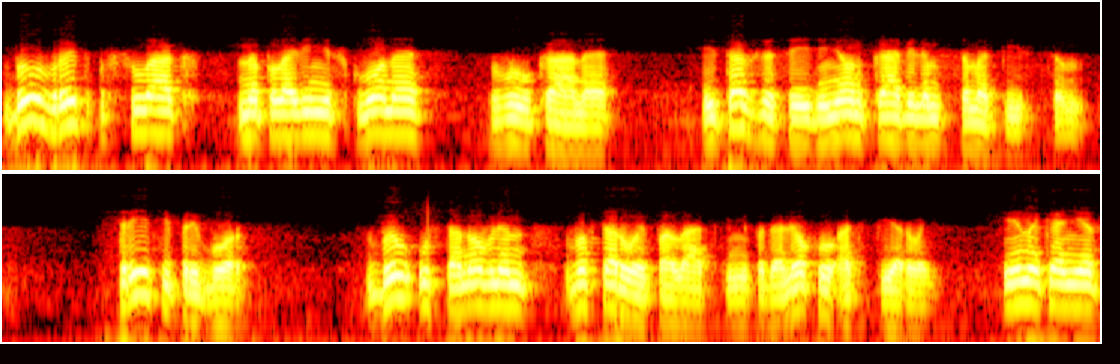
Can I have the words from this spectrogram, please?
был врыт в шлак на половине склона вулкана и также соединен кабелем с самописцем. Третий прибор был установлен во второй палатке неподалеку от первой. И, наконец,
